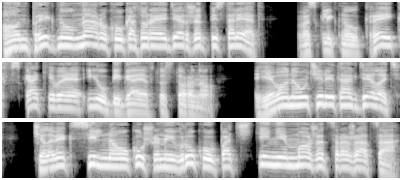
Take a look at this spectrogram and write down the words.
«Он прыгнул на руку, которая держит пистолет!» — воскликнул Крейг, вскакивая и убегая в ту сторону. «Его научили так делать! Человек, сильно укушенный в руку, почти не может сражаться!»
